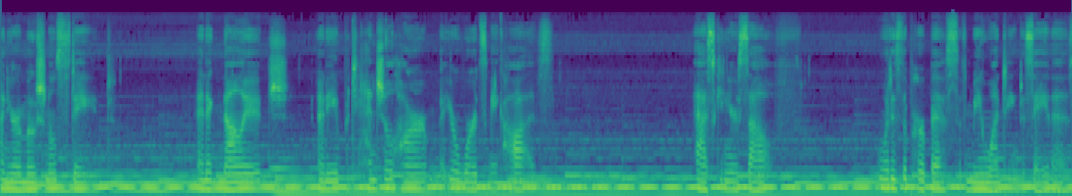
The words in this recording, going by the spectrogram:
on your emotional state and acknowledge any potential harm that your words may cause. Asking yourself, what is the purpose of me wanting to say this?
